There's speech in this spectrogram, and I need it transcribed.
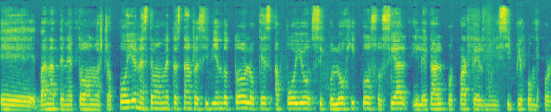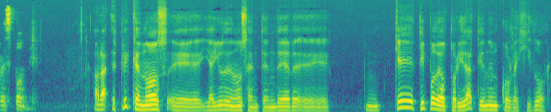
eh, van a tener todo nuestro apoyo. En este momento están recibiendo todo lo que es apoyo psicológico, social y legal por parte del municipio como corresponde. Ahora, explíquenos eh, y ayúdenos a entender eh, qué tipo de autoridad tiene un corregidor.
